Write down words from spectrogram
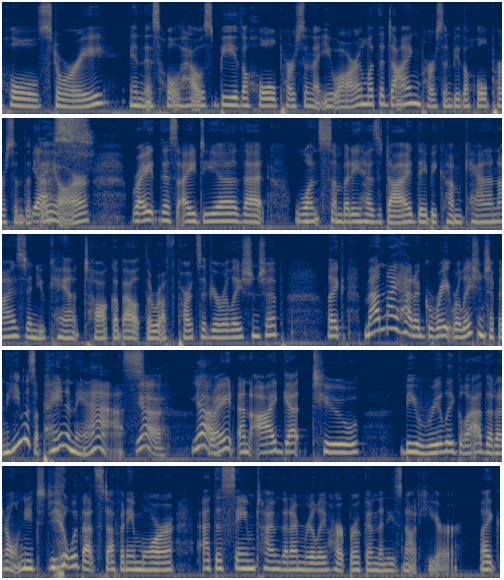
whole story in this whole house be the whole person that you are and let the dying person be the whole person that they are right? This idea that once somebody has died they become canonized and you can't talk about the rough parts of your relationship. Like matt and i had a great relationship and he was a pain in the ass. Yeah yeah. Right? And i get to be really glad that i don't need to deal with that stuff anymore at the same time that i'm really heartbroken that he's not here. Like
